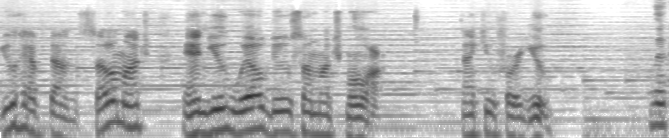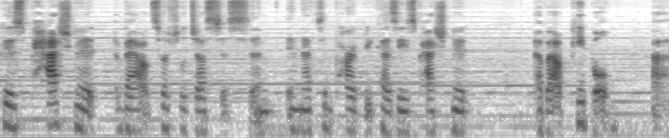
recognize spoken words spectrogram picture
You have done so much and you will do so much more. Thank you for you. Luke is passionate about social justice, and, and that's in part because he's passionate about people. Uh,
